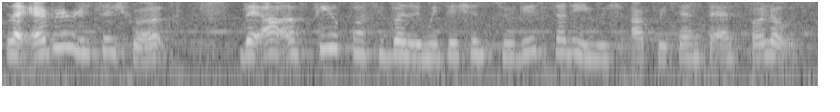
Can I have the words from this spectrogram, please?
Like every research work, there are a few possible limitations to this study which are presented as follows.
